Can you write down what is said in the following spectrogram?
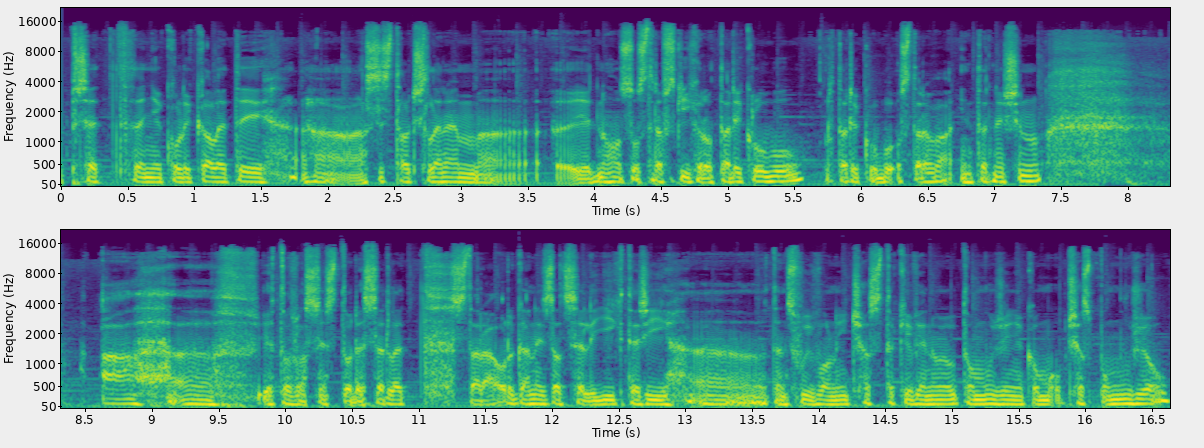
před několika lety se stal členem jednoho z ostravských Rotary klubů, Rotary klubu Ostrava International, a je to vlastně 110 let stará organizace lidí, kteří ten svůj volný čas taky věnují tomu, že někomu občas pomůžou.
